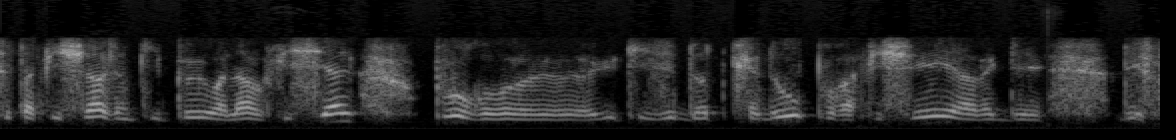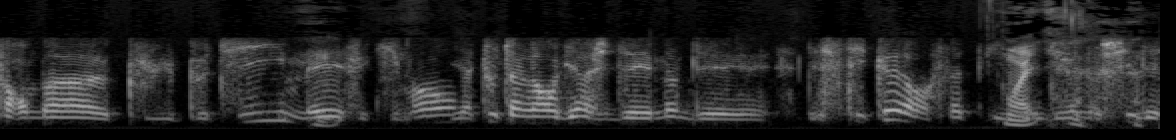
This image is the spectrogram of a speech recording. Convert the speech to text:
cet affichage un petit peu voilà officiel pour euh, utiliser d'autres créneaux pour afficher avec des, formats plus petits, mais effectivement, il y a tout un langage des même des stickers en fait qui ouais. aussi des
